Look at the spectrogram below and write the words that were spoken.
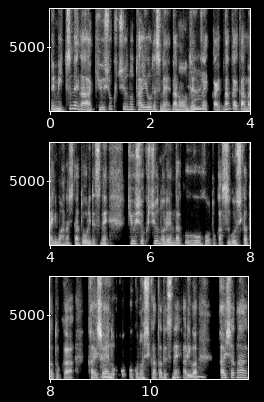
で、三つ目が、給食中の対応ですね。あの、前々回、はい、何回か前にも話した通りですね、給食中の連絡方法とか過ごし方とか、会社への報告の仕方ですね。はい、あるいは、会社が、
